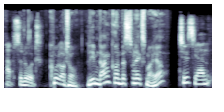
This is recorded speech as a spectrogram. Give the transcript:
Absolut. Cool, Otto. Lieben Dank und bis zum nächsten Mal, ja? Tschüss, Jan.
